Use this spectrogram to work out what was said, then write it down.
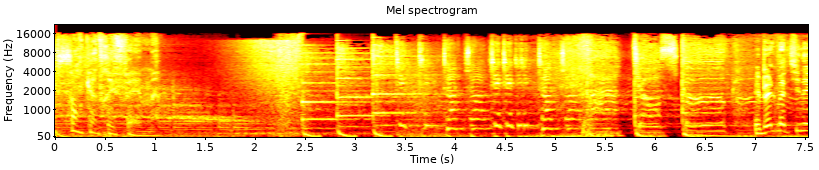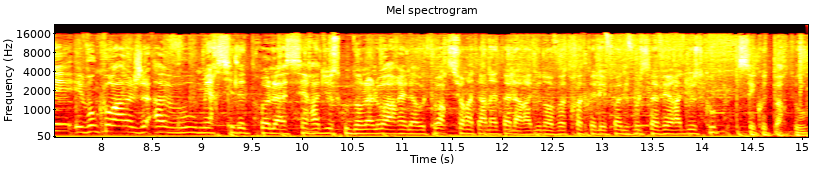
104 FM. Et belle matinée et bon courage à vous. Merci d'être là. C'est Radio Scoop dans la Loire et la Haute-Loire sur Internet à la radio dans votre téléphone. Vous le savez, Radio Scoop s'écoute partout.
